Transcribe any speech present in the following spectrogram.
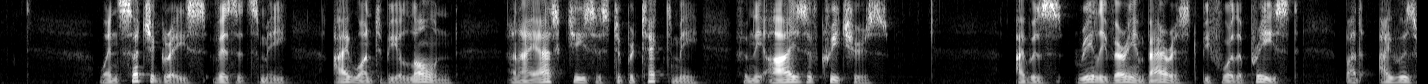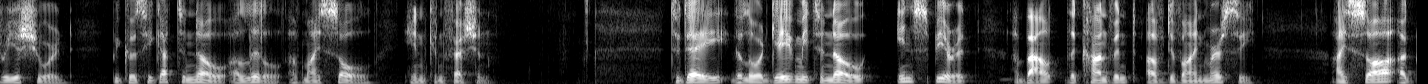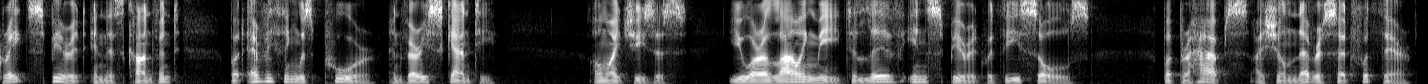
When such a grace visits me, I want to be alone, and I ask Jesus to protect me from the eyes of creatures. I was really very embarrassed before the priest, but I was reassured because he got to know a little of my soul in confession. Today, the Lord gave me to know in spirit about the convent of Divine Mercy. I saw a great spirit in this convent, but everything was poor and very scanty. O oh, my Jesus, you are allowing me to live in spirit with these souls, but perhaps I shall never set foot there.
